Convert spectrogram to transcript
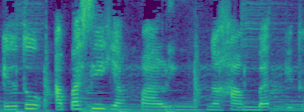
itu tuh apa sih yang paling ngehambat gitu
